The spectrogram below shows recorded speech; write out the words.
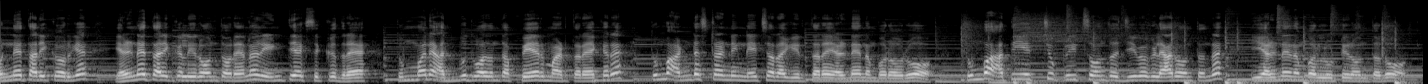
ಒಂದನೇ ತಾರೀಕು ಅವ್ರಿಗೆ ಎರಡನೇ ತಾರೀಕಲ್ಲಿ ಇರೋವಂಥವ್ರು ಏನಾದ್ರು ಹೆಂಡ್ತಿಯಾಗಿ ಸಿಕ್ಕಿದ್ರೆ ತುಂಬಾ ಅದ್ಭುತವಾದಂಥ ಪೇರ್ ಮಾಡ್ತಾರೆ. ಯಾಕಂದರೆ ತುಂಬ ಅಂಡರ್ಸ್ಟ್ಯಾಂಡಿಂಗ್ ನೇಚರ್ ಆಗಿರ್ತಾರೆ ಎರಡನೇ ನಂಬರ್ ಅವರು. ತುಂಬ ಅತಿ ಹೆಚ್ಚು ಪ್ರೀತಿಸುವಂಥ ಜೀವಗಳು ಯಾರು ಅಂತಂದರೆ ಈ ಎರಡನೇ ನಂಬರ್ಲಿ ಹುಟ್ಟಿರೋವಂಥದ್ದು.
